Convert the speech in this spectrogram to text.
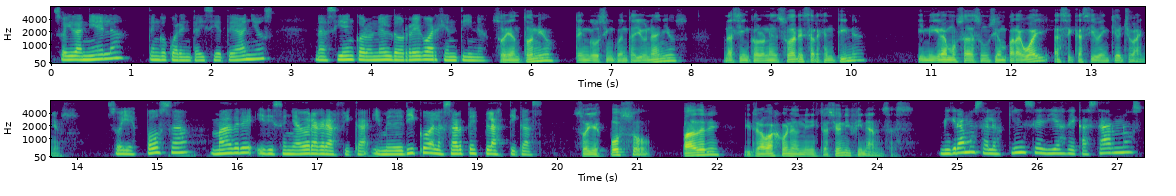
Soy Daniela, tengo 47 años, nací en Coronel Dorrego, Argentina. Soy Antonio, tengo 51 años, nací en Coronel Suárez, Argentina, y migramos a Asunción, Paraguay, hace casi 28 años. Soy esposa, madre y diseñadora gráfica y me dedico a las artes plásticas. Soy esposo, padre y trabajo en administración y finanzas. Migramos a los 15 días de casarnos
